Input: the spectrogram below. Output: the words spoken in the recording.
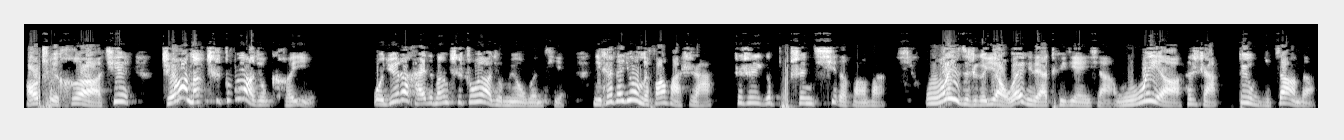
熬水喝，其实只要能吃中药就可以。我觉得孩子能吃中药就没有问题。你看他用的方法是啥？这是一个补肾气的方法。五味子这个药我也给大家推荐一下。五味啊，它是啥？对五脏的，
